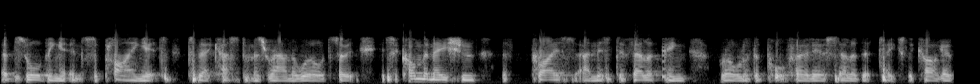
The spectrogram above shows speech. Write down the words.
absorbing it and supplying it to their customers around the world. So it, it's a combination of price and this developing role of the portfolio seller that takes the cargo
